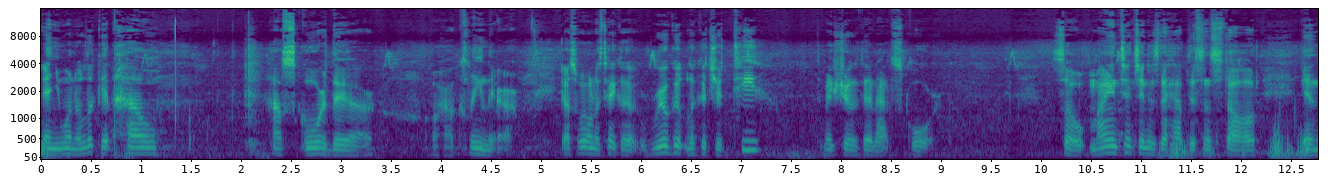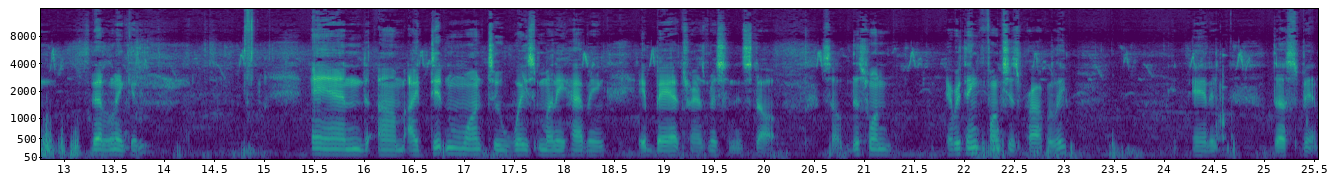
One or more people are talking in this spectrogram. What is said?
and you want to look at how how scored they are or how clean they are you also want to take a real good look at your teeth to make sure that they're not scored so my intention is to have this installed in that Lincoln and um, I didn't want to waste money having a bad transmission installed. So this one, everything functions properly and it does spin.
